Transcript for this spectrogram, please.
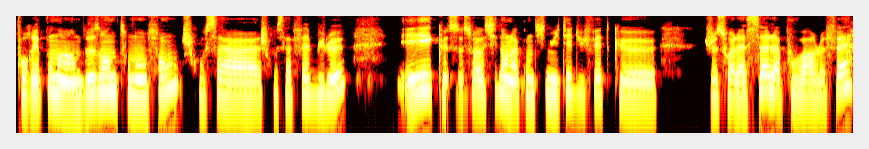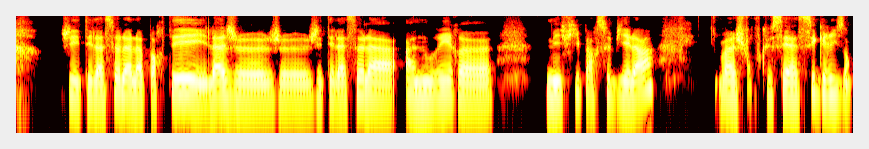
pour répondre à un besoin de ton enfant. Je trouve ça, je trouve ça fabuleux et que ce soit aussi dans la continuité du fait que je sois la seule à pouvoir le faire. J'ai été la seule à la porter et là, je, j'étais la seule à, à nourrir euh, mes filles par ce biais-là. Bah, je trouve que c'est assez grisant.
